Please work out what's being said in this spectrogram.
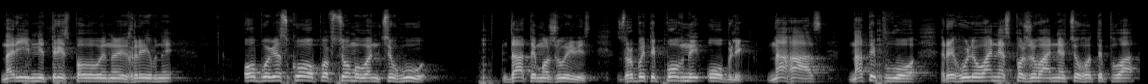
на рівні 3,5 гривни. Обов'язково по всьому ланцюгу дати можливість зробити повний облік на газ, на тепло, регулювання споживання цього тепла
